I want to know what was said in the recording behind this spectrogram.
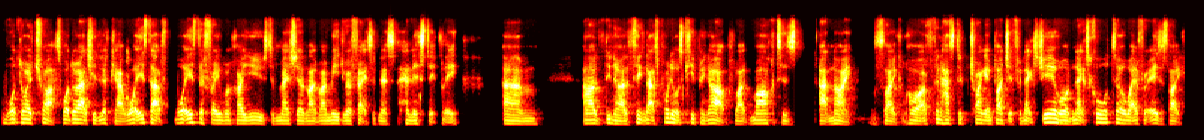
what do i trust? What do i actually look at? What is that what is the framework i use to measure like my media effectiveness holistically? Um and I, you know, I think that's probably what's keeping up like marketers at night. It's like, oh, I'm going to have to try and get a budget for next year or next quarter or whatever it is. It's like,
